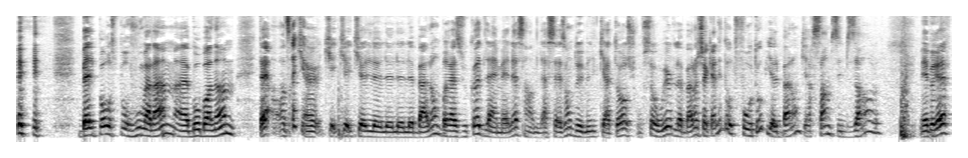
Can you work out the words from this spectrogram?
Belle pause pour vous, madame, euh, beau bonhomme. On dirait qu'il y a, le, ballon Brazuca de la MLS en la saison 2014. Je trouve ça weird, le ballon. J'ai regardé d'autres photos, puis il y a le ballon qui ressemble, c'est bizarre. Mais bref,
